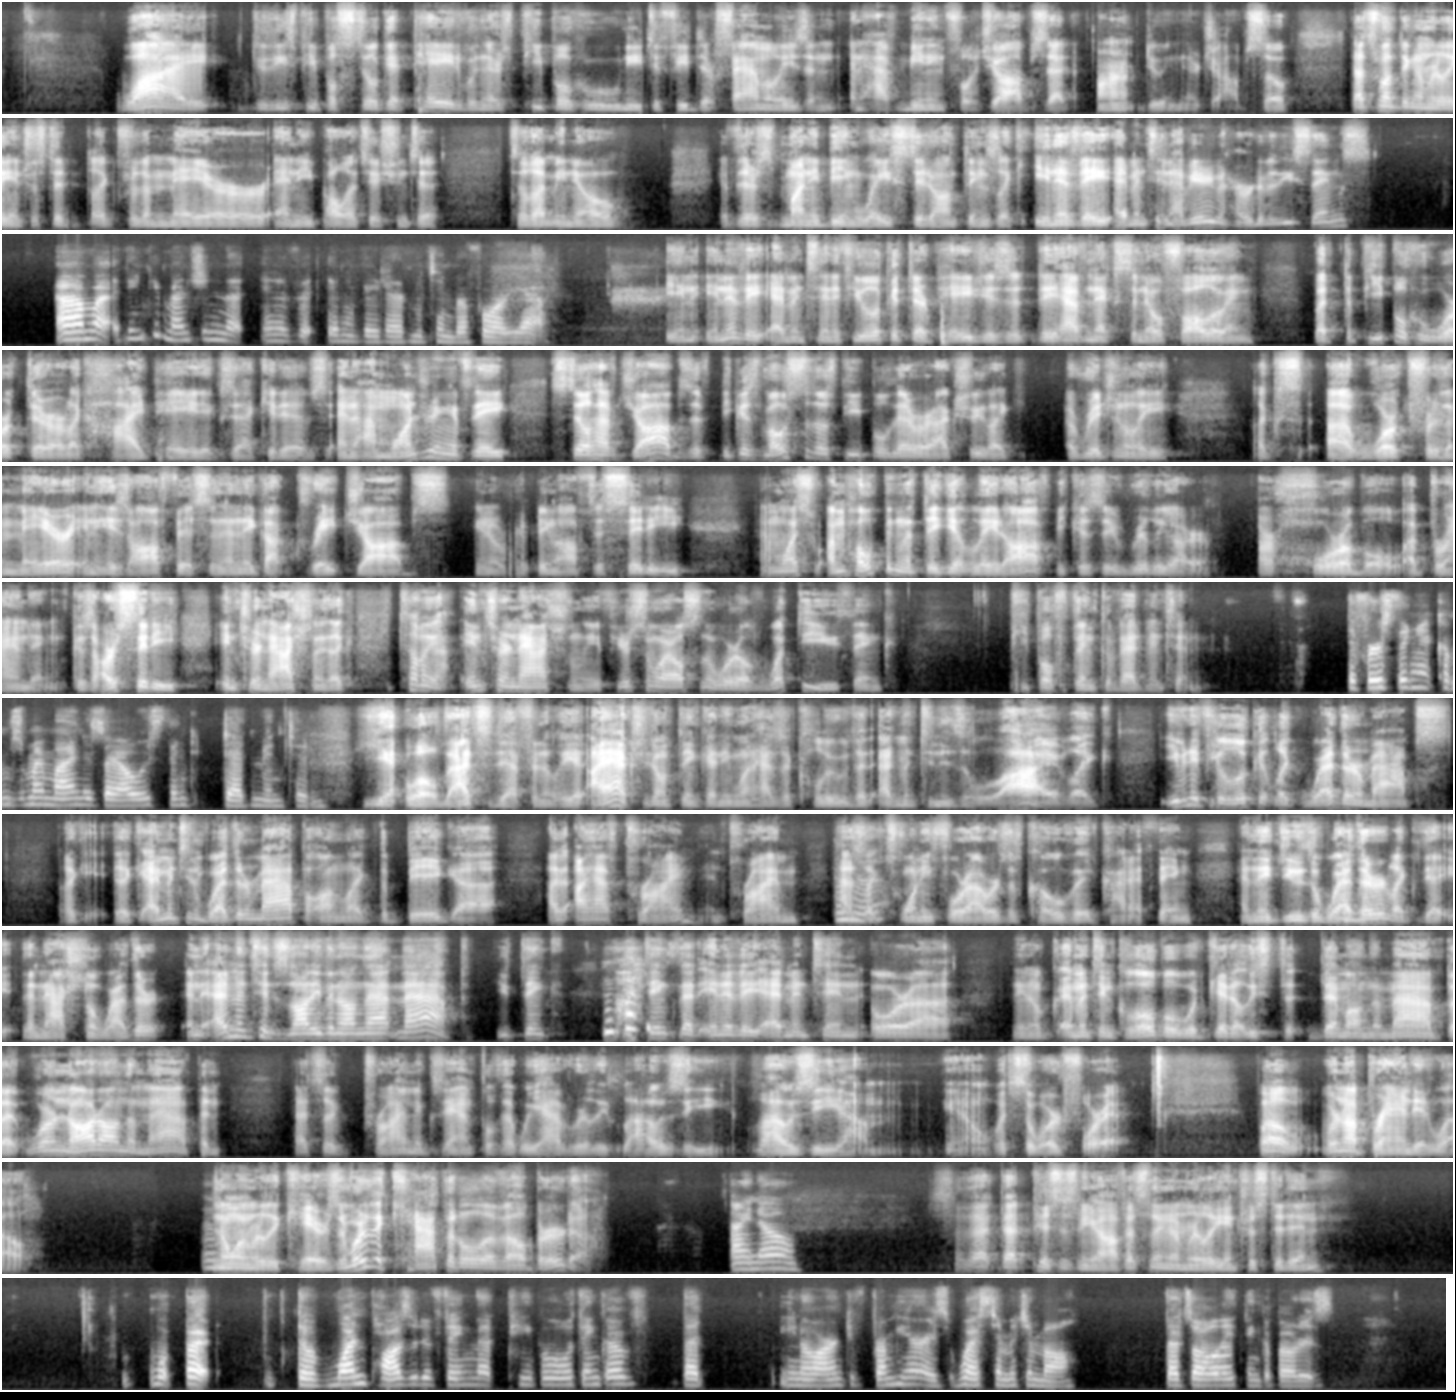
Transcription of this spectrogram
Why do these people still get paid when there's people who need to feed their families and, and have meaningful jobs that aren't doing their jobs? So that's one thing I'm really interested, like for the mayor or any politician to to let me know if there's money being wasted on things like Innovate Edmonton. Have you even heard of these things? Um, I think you mentioned that Innovate, Innovate Edmonton before, yeah. In Innovate Edmonton, if you look at their pages, they have next to no following but the people who work there are like high paid executives and i'm wondering if they still have jobs if because most of those people there were actually like originally like uh, worked for the mayor in his office and then they got great jobs you know ripping off the city i'm i'm hoping that they get laid off because they really are are horrible at branding because our city internationally like tell me internationally if you're somewhere else in the world what do you think people think of edmonton the first thing that comes to my mind is I always think Edmonton. Yeah, well, that's definitely it. I actually don't think anyone has a clue that Edmonton is alive. Like, even if you look at like weather maps, like like Edmonton weather map on like the big. uh I, I have Prime, and Prime has mm-hmm. like 24 hours of COVID kind of thing, and they do the weather, mm-hmm. like the the national weather, and Edmonton's not even on that map. You think you think that Innovate Edmonton or uh you know Edmonton Global would get at least them on the map, but we're not on the map, and that's a prime example that we have really lousy, lousy. Um, you know, what's the word for it? Well, we're not branded well. Mm-hmm. No one mm-hmm. really cares, and we're the capital of Alberta. I know. So that that pisses me off. That's something I'm really interested in. But the one positive thing that people will think of that you know aren't from here is West Edmonton Mall. That's all they think about is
